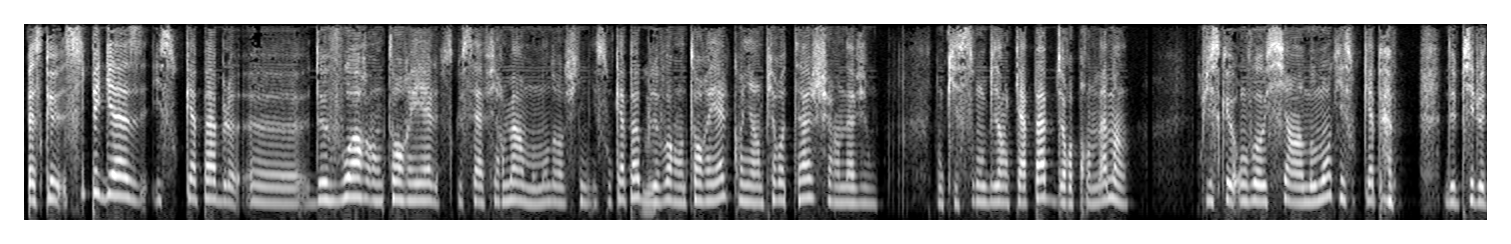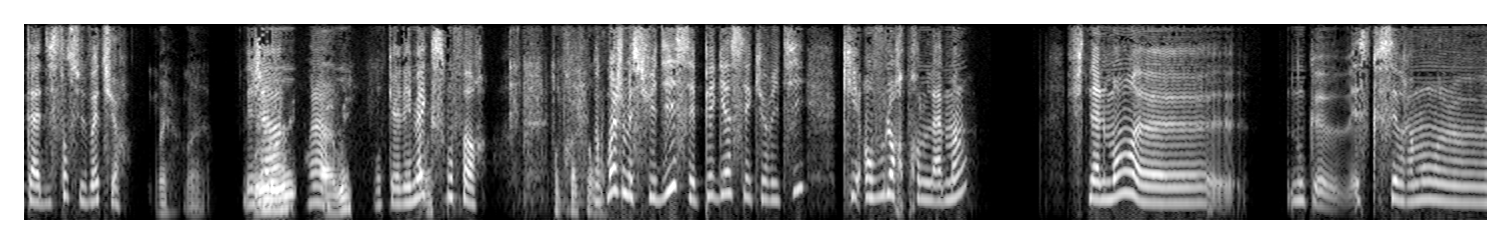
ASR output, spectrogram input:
Parce que si Pégase, ils sont capables euh, de voir en temps réel, parce que c'est affirmé à un moment dans le film, ils sont capables Mm. de voir en temps réel quand il y a un pilotage sur un avion. Donc ils sont bien capables de reprendre la main. Puisqu'on voit aussi à un moment qu'ils sont capables de piloter à distance une voiture. Ouais, ouais. Déjà, Oui, oui, oui. voilà. Ah oui. Donc euh, les mecs ouais. sont forts. Ils sont très forts. Donc moi je me suis dit, c'est Pegasus Security qui, en voulant reprendre la main, finalement, euh, donc euh, est-ce que c'est vraiment euh,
